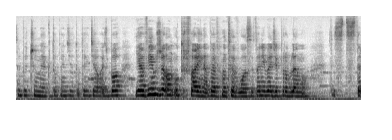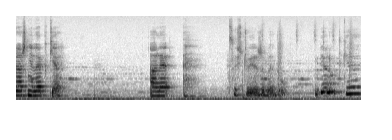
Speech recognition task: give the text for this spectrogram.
Zobaczymy, jak to będzie tutaj działać, bo ja wiem, że on utrwali na pewno te włosy, to nie będzie problemu. To jest strasznie lepkie. Ale coś czuję, że będą bielutkie.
